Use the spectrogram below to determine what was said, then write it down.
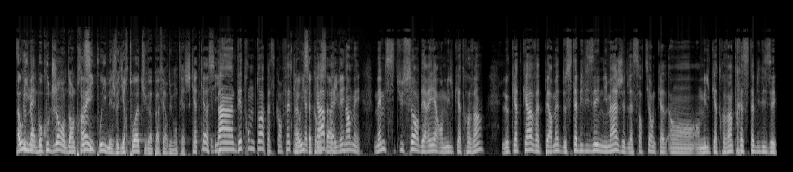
ah oui, non, beaucoup de gens dans le principe, oui. mais je veux dire toi, tu vas pas faire du montage 4K, si. Ben détrompe-toi parce qu'en fait. Ah le oui, 4K, ça commence à arriver. Non mais même si tu sors derrière en 1080 le 4K va te permettre de stabiliser une image et de la sortir en, en, en 1080 très stabilisée.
